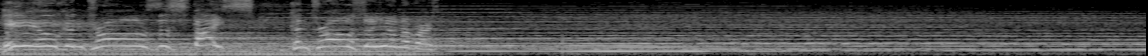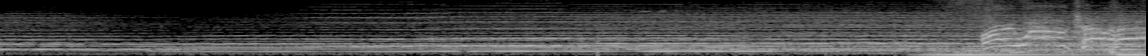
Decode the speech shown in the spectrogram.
He who controls the spice controls the universe. I will kill him!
